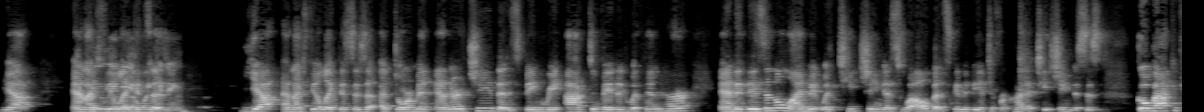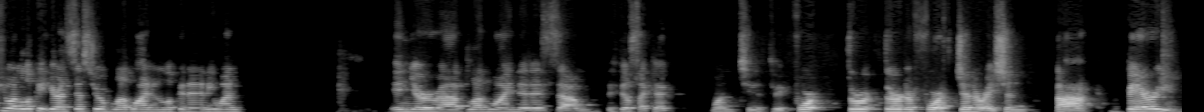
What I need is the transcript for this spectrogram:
yeah and i feel like it's a, awakening. Yeah and i feel like this is a, dormant energy that is being reactivated within her and it is in alignment with teaching as well but it's going to be a different kind of teaching. This is go back if you want to look at your ancestral bloodline and look at anyone in your uh, bloodline that is um it feels like a one two three four thir- third or fourth generation back. Very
